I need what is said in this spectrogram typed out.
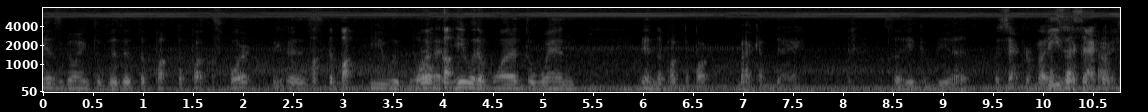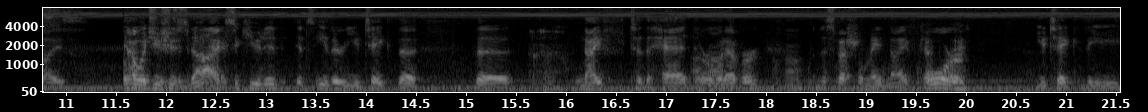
is going to visit the pok-ta-pok sport because Fuck the buck. he would World want Cup. he would have wanted to win in the pok-ta-pok back in the day. So he could be a a sacrifice. Be the sacrifice. sacrifice. How would you Choose choose to to, be executed? It's either you take the the knife to the head or Uh-huh. whatever, Uh-huh. the special made knife, Okay. or you take the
